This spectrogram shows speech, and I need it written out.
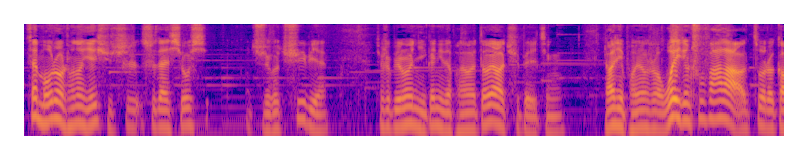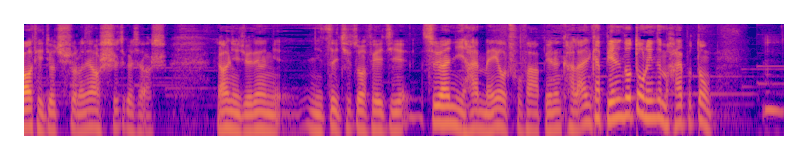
在某种程度，也许是是在休息。举个区别，就是比如说你跟你的朋友都要去北京，然后你朋友说我已经出发了，坐着高铁就去了，那要十几个小时。然后你决定你你自己去坐飞机，虽然你还没有出发，别人看来，哎你看别人都动了，你怎么还不动？嗯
